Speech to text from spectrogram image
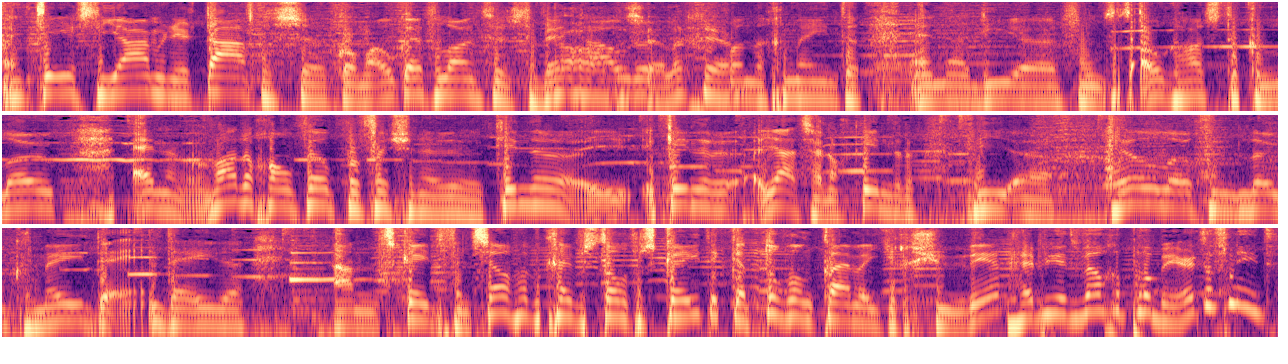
En het eerste jaar, meneer Taters kwam ook even langs. Dus de wethouder oh, gezellig, ja. van de gemeente. En die vond het ook hartstikke leuk. En we hadden gewoon veel professionele kinderen. kinderen ja, het zijn nog kinderen die heel leuk, leuk meededen aan het skaten. Zelf heb ik geen verstand van skaten. Ik heb toch wel een klein beetje gejureerd. Heb je het wel geprobeerd of niet?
